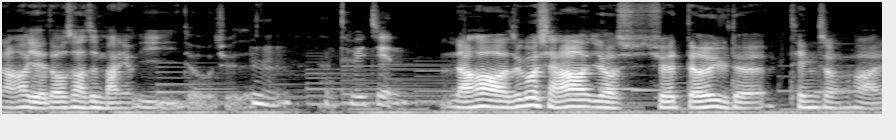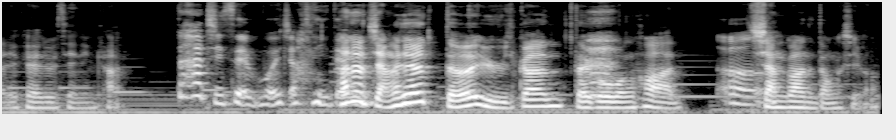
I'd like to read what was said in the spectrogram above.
然后也都算是蛮有意义的，我觉得。嗯，很推荐。然后，如果想要有学德语的听众的话，也可以去听听看。但他其实也不会教你的，他就讲一些德语跟德国文化相关的东西嘛。嗯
